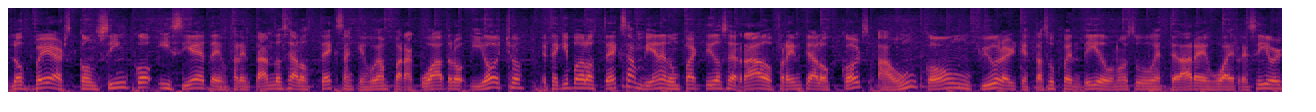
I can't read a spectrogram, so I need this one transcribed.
Los Bears con 5 y 7 enfrentándose a los Texans que juegan para 4 y 8. Este equipo de los Texans viene de un partido cerrado frente a los Colts, aún con Führer que está suspendido, uno de sus estelares wide receiver.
